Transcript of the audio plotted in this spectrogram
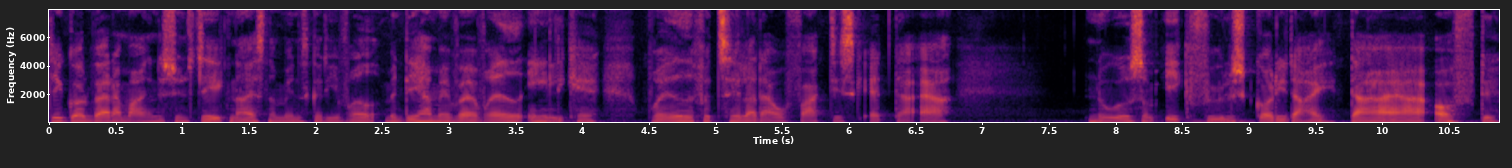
det kan godt være, at der er mange, der synes, det er ikke nice, når mennesker de er vrede. Men det her med, hvad vrede egentlig kan, vrede fortæller dig jo faktisk, at der er noget, som ikke føles godt i dig. Der er ofte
